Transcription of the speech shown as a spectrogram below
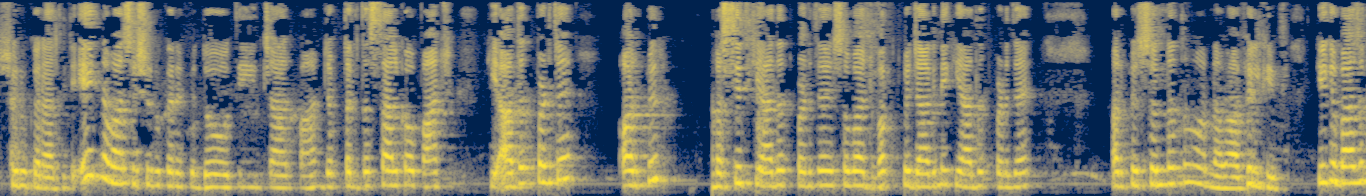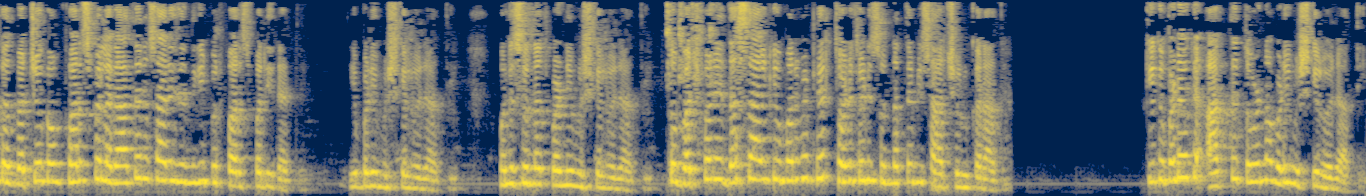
شروع کرا دیجیے۔ ایک نماز سے شروع کرے پھر دو، تین، چار، پانچ، جب تک دس سال کا پانچ کی عادت پڑ جائے اور پھر مسجد کی عادت پڑ جائے، صبح وقت پہ جاگنے کی عادت پڑ جائے اور پھر سنتوں اور نوافل کی۔ بھی کیونکہ بعض اوقات بچوں کو ہم فرض پہ لگاتے نا ساری زندگی پھر فرض پر ہی رہتے یہ بڑی مشکل ہو جاتی انہیں سنت پڑھنی مشکل ہو جاتی تو بچپن دس سال کی عمر میں پھر تھوڑی تھوڑی سنتیں بھی ساتھ شروع کرا دیں۔ کیونکہ بڑے ہو کے آتے توڑنا بڑی مشکل ہو جاتی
